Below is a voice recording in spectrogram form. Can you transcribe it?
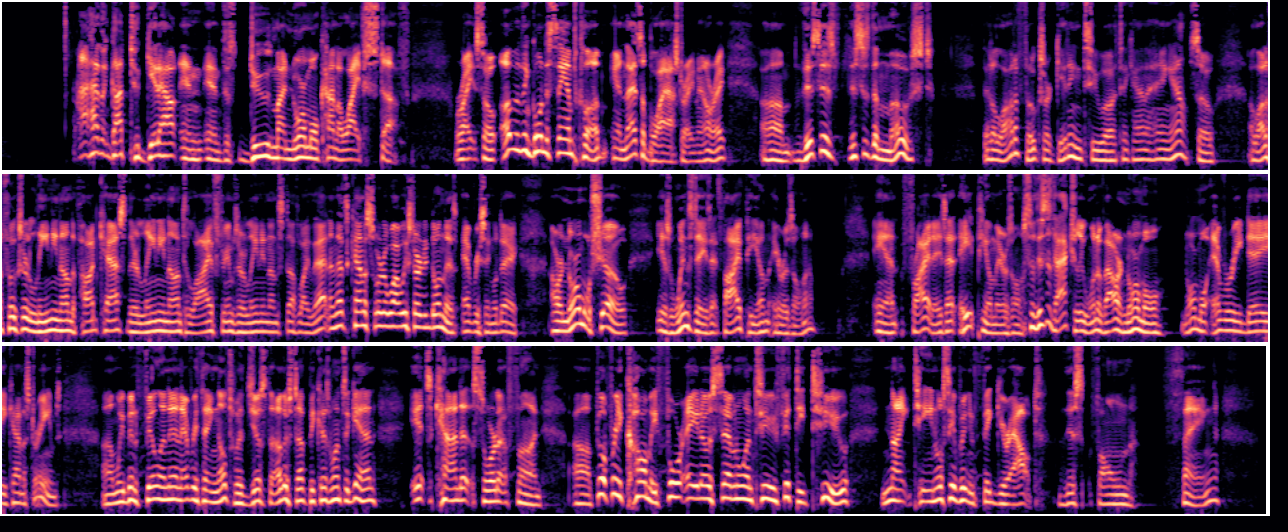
I haven't got to get out and, and just do my normal kind of life stuff. Right. So other than going to Sam's Club, and that's a blast right now, right? Um, this is, this is the most that a lot of folks are getting to uh, to kind of hang out. So a lot of folks are leaning on the podcast. They're leaning on to live streams. They're leaning on stuff like that. And that's kind of sort of why we started doing this every single day. Our normal show is Wednesdays at 5 p.m. Arizona and Fridays at 8 p.m. Arizona. So this is actually one of our normal normal everyday kind of streams. Um, we've been filling in everything else with just the other stuff because once again, it's kind of sort of fun. Uh, feel free to call me 480-712-5219. We'll see if we can figure out this phone thing.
